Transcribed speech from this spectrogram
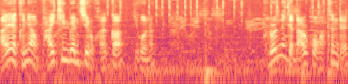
아예 그냥 바이킹 벤치로 갈까 이거는. 그러는 게 나을 것 같은데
